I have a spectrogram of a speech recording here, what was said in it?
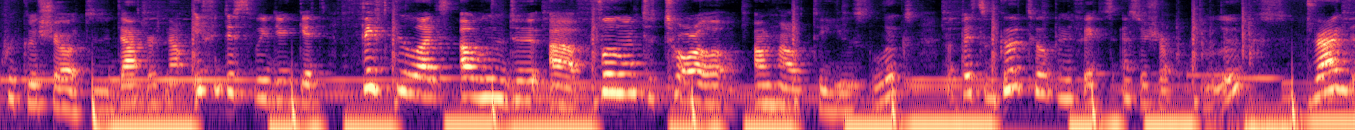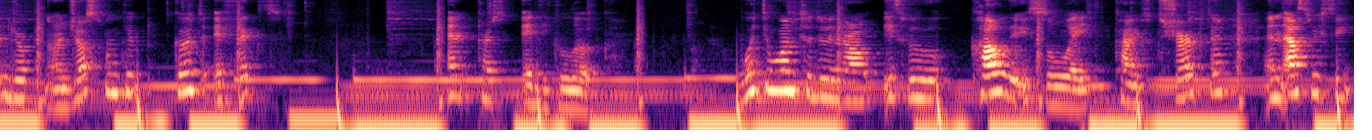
quickly show how to do that right now. If this video gets 50 likes, I will do a full-on tutorial on how to use looks. But let's go to Open Effects and search up looks. Drag and drop it on adjustment clip, go to Effects, and press Edit Look what you want to do now is we will color isolate kind of the character and as we see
